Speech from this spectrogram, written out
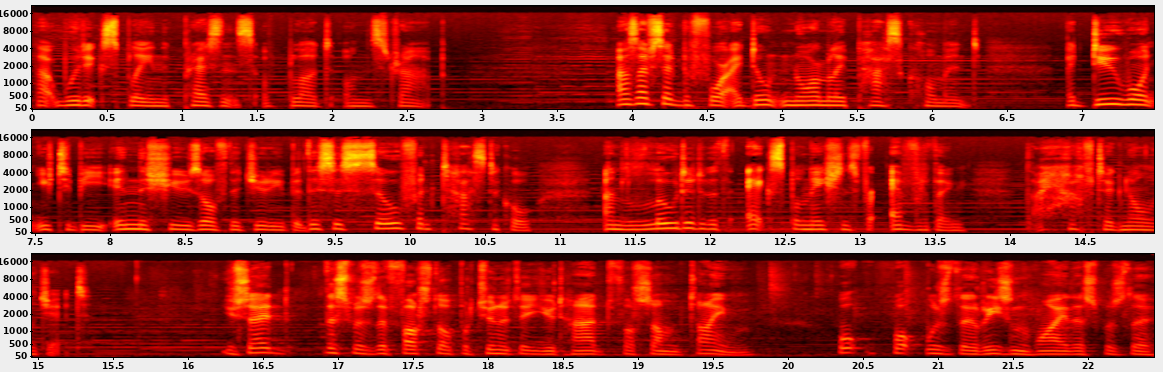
that would explain the presence of blood on the strap. As I've said before, I don't normally pass comment. I do want you to be in the shoes of the jury, but this is so fantastical and loaded with explanations for everything that I have to acknowledge it. You said this was the first opportunity you'd had for some time. What, what was the reason why this was the,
